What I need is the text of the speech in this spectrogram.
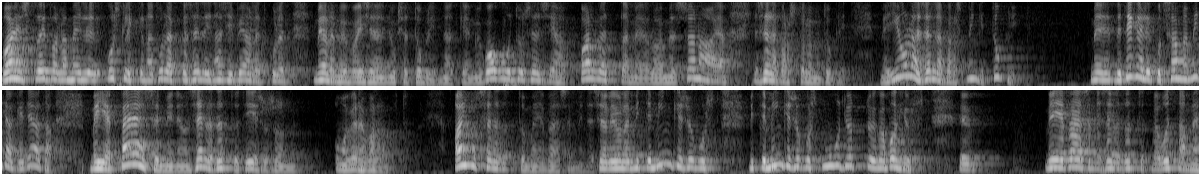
vahest võib-olla meil usklikena tuleb ka selline asi peale, et kuule, et me oleme juba ise niisugused tublid, näed, käime koguduses ja palvetame ja loeme sõna ja, ja sellepärast oleme tublid. me ei ole sellepärast mingid tublid me, me tegelikult saame midagi teada. meie pääsemine on selle tõttu, et Jeesus on oma vere valanud ainult selle tõttu meie pääsemine, seal ei ole mitte mingisugust, mitte mingisugust muud juttu ega põhjust meie pääseme selle tõttu, et me võtame,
